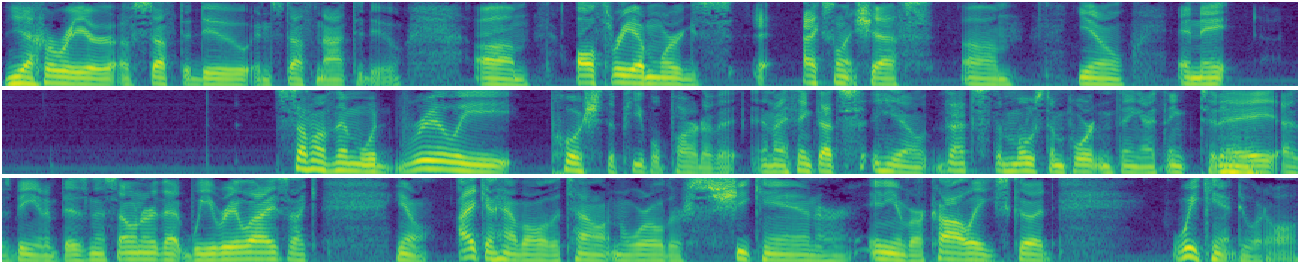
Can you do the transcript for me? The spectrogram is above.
Yeah. career of stuff to do and stuff not to do. Um, all three of them were ex- excellent chefs. Um, you know, and they some of them would really push the people part of it. And i think that's you know that's the most important thing i think today mm. as being a business owner that we realize like you know i can have all the talent in the world or she can or any of our colleagues could we can't do it all.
